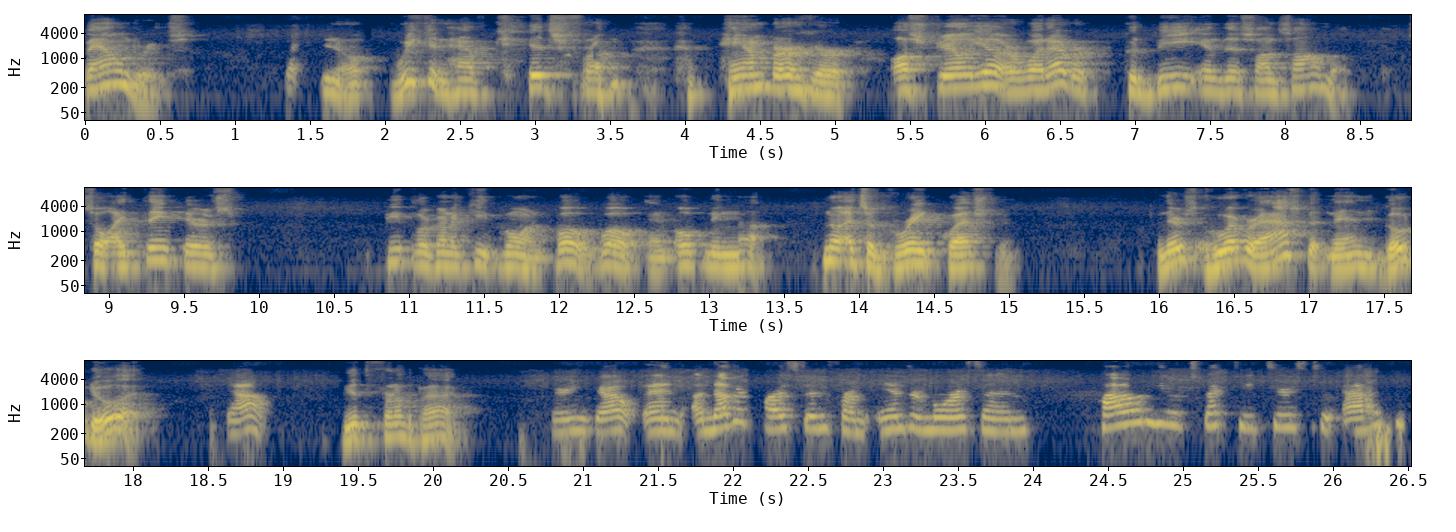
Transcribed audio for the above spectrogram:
boundaries. You know, we can have kids from Hamburg or Australia or whatever could be in this ensemble. So I think there's people are going to keep going, whoa, whoa, and opening up. No, that's a great question. And there's whoever asked it, man, go do it. Yeah, Be at the front of the pack. there you go. And another question from Andrew Morrison. How do you expect teachers to advocate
